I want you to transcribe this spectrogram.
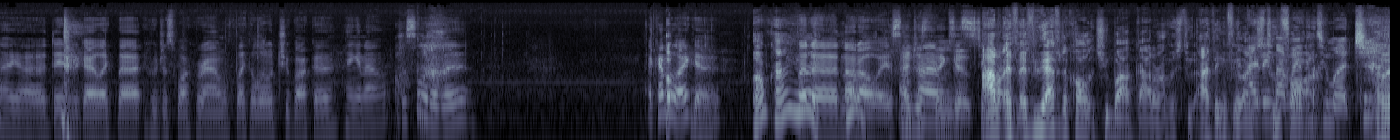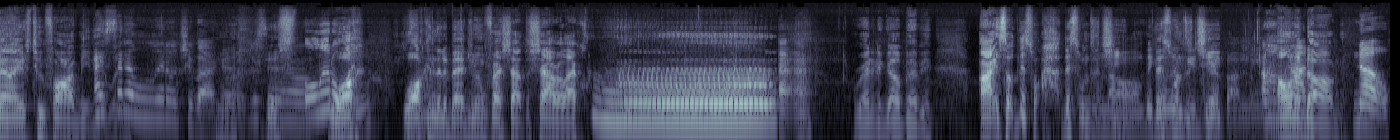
I uh, dated a guy like that who just walked around with like a little Chewbacca hanging out, just a little bit. I kind of like it, Okay, but yeah. uh, not always. I just Sometimes think it's it- too I don't. much. If, if you have to call it Chewbacca, I don't know if it's too. I think it feel like I it's think too that far. might be too much. I mean, like it's too far immediately. I said a little Chewbacca, just a Just little. A little walk, one. walk into the bedroom fresh out the shower, like Uh-uh. ready to go, baby. All right, so this one, this one's a No, cheat. because This one's a cheat. drip on. Oh, On a dog. No.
